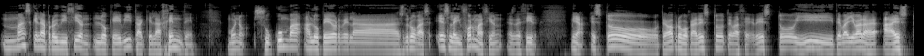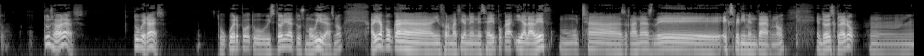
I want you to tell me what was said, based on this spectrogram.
más que la prohibición, lo que evita que la gente bueno, sucumba a lo peor de las drogas es la información, es decir, mira, esto te va a provocar esto, te va a hacer esto y te va a llevar a, a esto. Tú sabrás, tú verás tu cuerpo, tu historia, tus movidas, ¿no? Había poca información en esa época y a la vez muchas ganas de experimentar, ¿no? Entonces, claro, mm,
